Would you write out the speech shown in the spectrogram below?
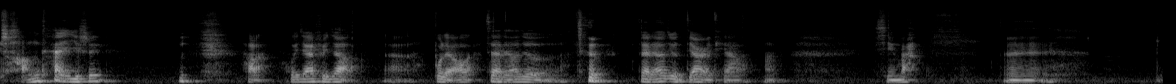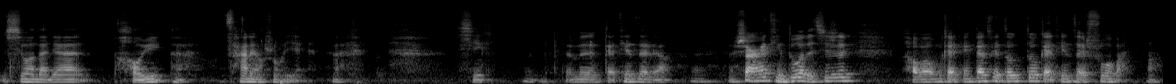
长叹一声。好了，回家睡觉了啊。不聊了，再聊就 再聊就第二天了啊，行吧，嗯，希望大家好运啊，擦亮双眼啊，行，嗯，咱们改天再聊，嗯，事儿还挺多的，其实，好吧，我们改天干脆都都改天再说吧，啊，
